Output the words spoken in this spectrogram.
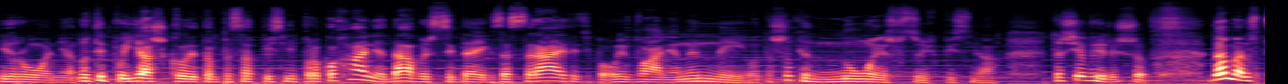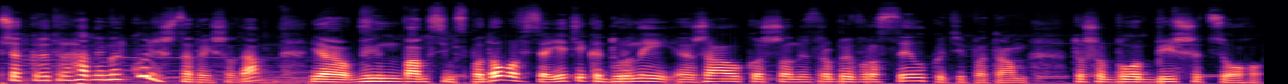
іронія. Ну, типу, я ж коли там писав пісні про кохання, да, ви ж завжди їх засираєте, типу, ой, Ваня, не ни. От а що ти ноєш в своїх піснях? Тож я вирішив. Да, мене спочатку ретроградний Меркурій ж це вийшов, да? Я, він вам всім сподобався. Я тільки дурний, е, жалко, що не зробив розсилку, типу там, то щоб було більше цього.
